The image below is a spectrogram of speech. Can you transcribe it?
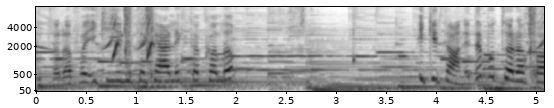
Bu tarafa iki yeni tekerlek takalım. İki tane de bu tarafa.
